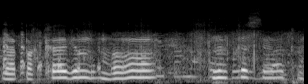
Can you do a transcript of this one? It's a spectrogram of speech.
Napakaganda mo. Nakasmaka.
